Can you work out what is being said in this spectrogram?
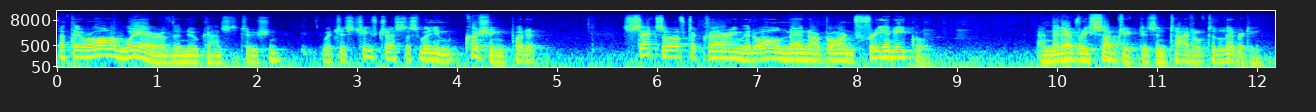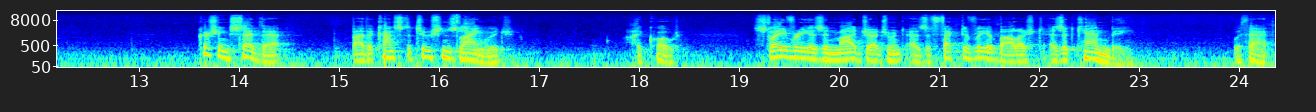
But they were all aware of the new Constitution, which, as Chief Justice William Cushing put it, sets off declaring that all men are born free and equal, and that every subject is entitled to liberty. Cushing said that, by the Constitution's language, I quote, slavery is, in my judgment, as effectively abolished as it can be. With that,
